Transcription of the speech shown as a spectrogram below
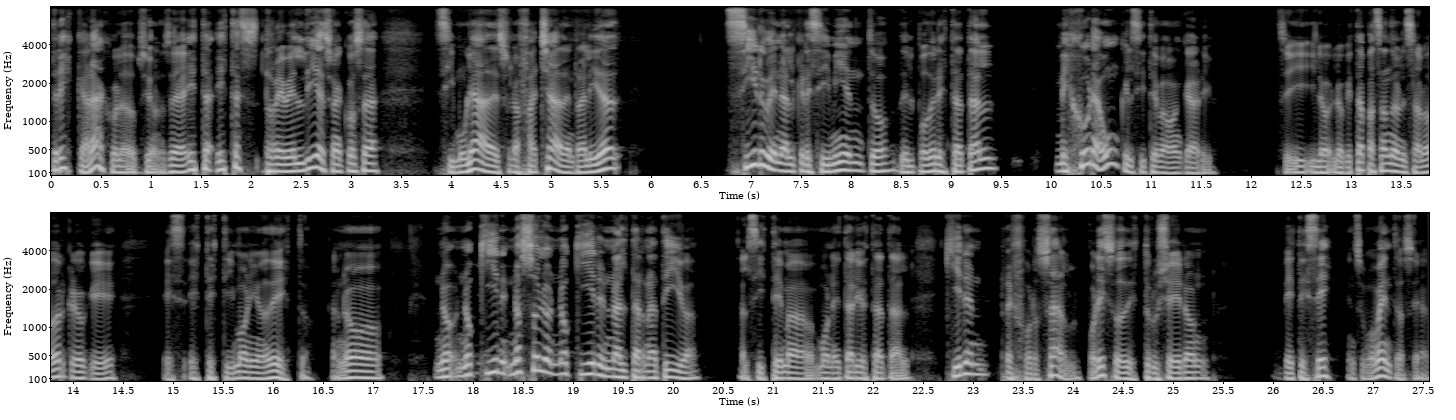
tres carajos la adopción. O sea, esta, esta es- rebeldía es una cosa simulada, es una fachada. En realidad, sirven al crecimiento del poder estatal mejor aún que el sistema bancario. Sí, y lo, que está pasando en El Salvador creo que es, es testimonio de esto. No, no, no, quieren, no solo no quieren una alternativa al sistema monetario estatal, quieren reforzarlo. Por eso destruyeron BTC en su momento, o sea,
